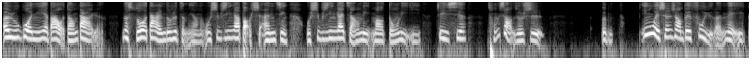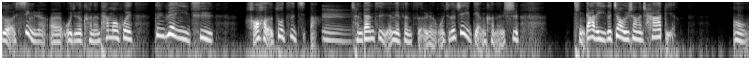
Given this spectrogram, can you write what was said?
而如果你也把我当大人，那所有大人都是怎么样的？我是不是应该保持安静？我是不是应该讲礼貌、懂礼仪？这些从小就是，嗯。因为身上被赋予了那一个信任，而我觉得可能他们会更愿意去好好的做自己吧，嗯，承担自己的那份责任。我觉得这一点可能是挺大的一个教育上的差别。嗯，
